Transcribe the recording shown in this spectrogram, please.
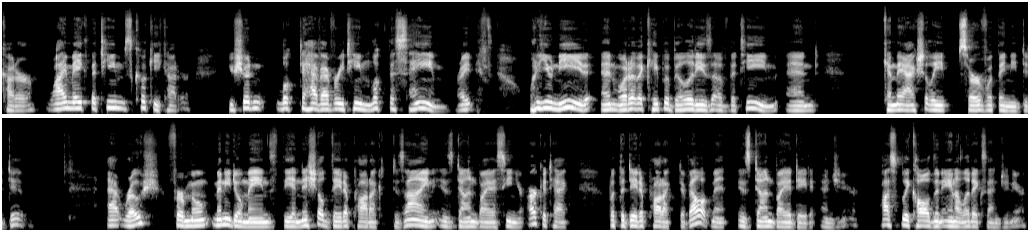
cutter. Why make the teams cookie cutter? You shouldn't look to have every team look the same, right? what do you need and what are the capabilities of the team and can they actually serve what they need to do? At Roche, for mo- many domains, the initial data product design is done by a senior architect, but the data product development is done by a data engineer, possibly called an analytics engineer.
